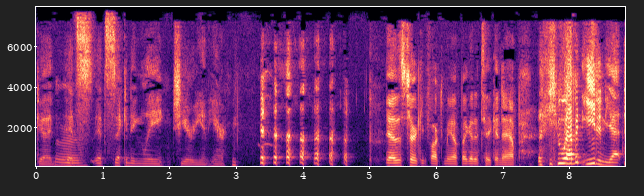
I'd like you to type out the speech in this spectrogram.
Good. Hmm. It's it's sickeningly cheery in here. Yeah, this turkey fucked me up. I gotta take a nap. you haven't eaten yet.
